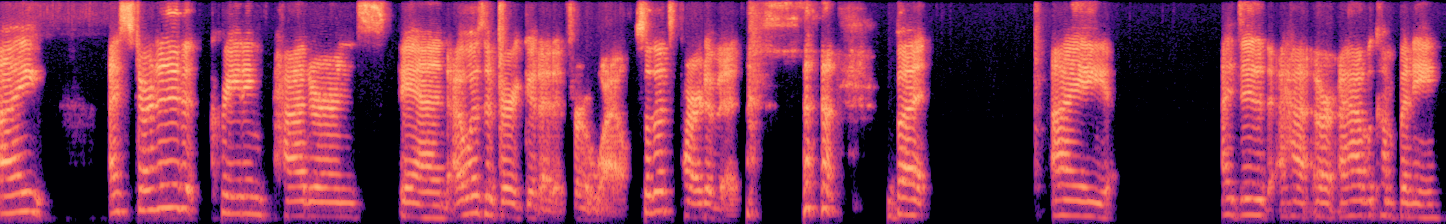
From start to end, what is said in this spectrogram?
i i started creating patterns and i wasn't very good at it for a while so that's part of it but i i did ha- or i have a company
